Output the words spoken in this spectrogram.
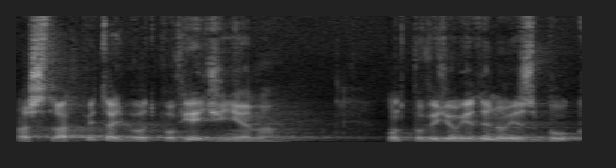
Aż strach pytać, bo odpowiedzi nie ma. Odpowiedzią jedyną jest Bóg,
